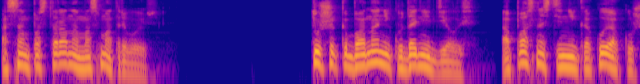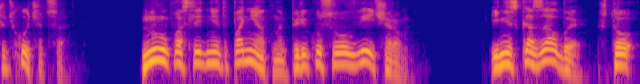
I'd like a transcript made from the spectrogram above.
а сам по сторонам осматриваюсь. Туша кабана никуда не делась. Опасности никакой, а кушать хочется. Ну, последнее это понятно, перекусывал вечером. И не сказал бы, что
